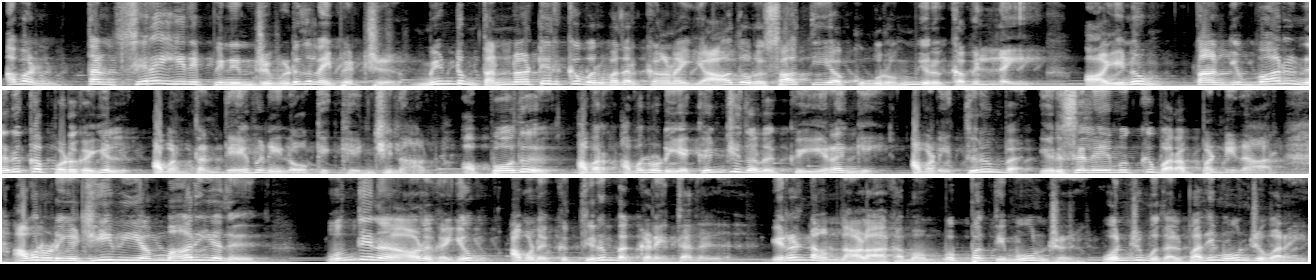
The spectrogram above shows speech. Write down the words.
அவன் தன் சிறையிருப்பினின்று விடுதலை பெற்று மீண்டும் தன் நாட்டிற்கு வருவதற்கான யாதொரு சாத்தியக்கூறும் இருக்கவில்லை. ஆயினும் தான் இவ்வாறு நெருக்கப்படுகையில் அவன் தன் தேவனை நோக்கி கெஞ்சினான். அப்போது அவர் அவனுடைய கெஞ்சுதலுக்கு இறங்கி அவனை திரும்ப எருசலேமுக்கு வர பண்ணினார் அவனுடைய ஜீவியம் மாறியது. முந்தின ஆளுகையும் அவனுக்கு திரும்ப கிடைத்தது. இரண்டாம் நாளாகமும் முப்பத்தி மூன்று ஒன்று முதல் பதிமூன்று வரை.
